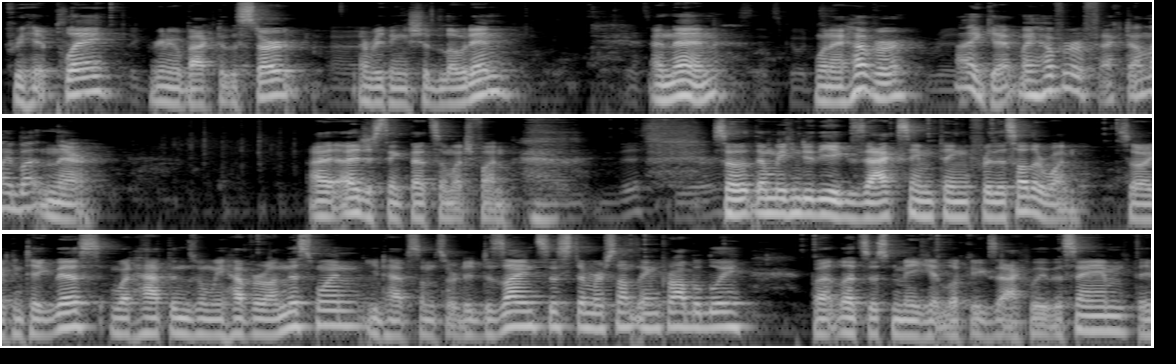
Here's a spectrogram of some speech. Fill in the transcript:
if we hit play, we're to go back to the start. Everything should load in. And then when I hover, I get my hover effect on my button there. I, I just think that's so much fun. so then we can do the exact same thing for this other one. So I can take this, what happens when we hover on this one, you'd have some sort of design system or something probably, but let's just make it look exactly the same. They,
